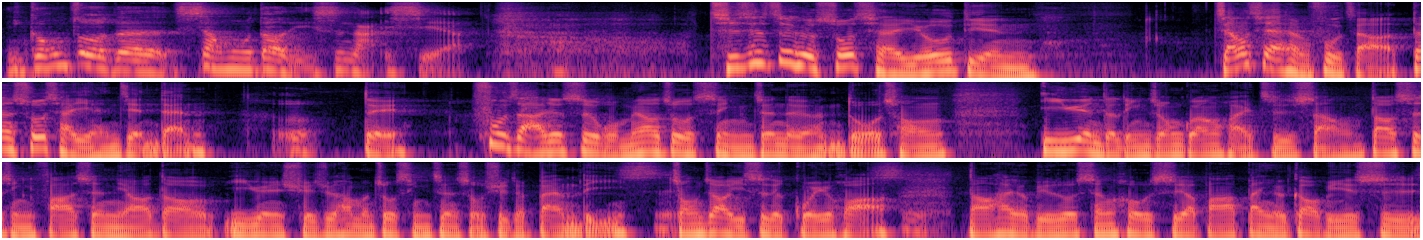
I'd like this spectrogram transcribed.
你工作的项目到底是哪一些啊？其实这个说起来有点，讲起来很复杂，但说起来也很简单。嗯对，复杂就是我们要做的事情真的有很多，从医院的临终关怀之上，到事情发生，你要到医院协助他们做行政手续的办理、宗教仪式的规划，然后还有比如说身后事要帮他办一个告别式，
